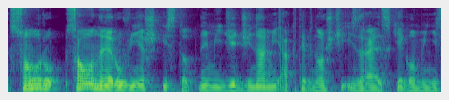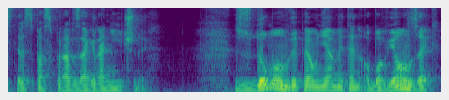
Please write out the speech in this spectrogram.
Są, są one również istotnymi dziedzinami aktywności izraelskiego Ministerstwa Spraw Zagranicznych. Z dumą wypełniamy ten obowiązek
